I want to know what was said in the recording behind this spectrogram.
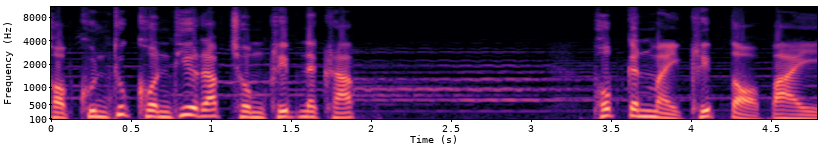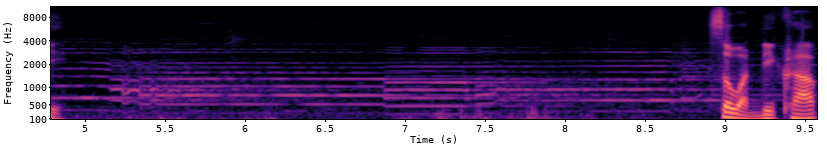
ขอบคุณทุกคนที่รับชมคลิปนะครับ พบกันใหม่คลิปต่อไป สวัสดีครับ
